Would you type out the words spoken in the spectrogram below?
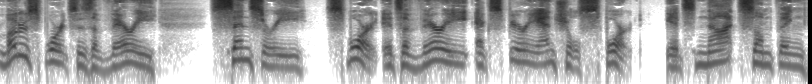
Motorsports is a very sensory sport. It's a very experiential sport. It's not something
